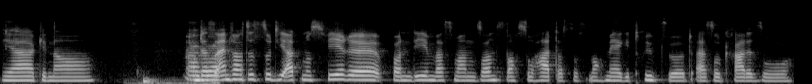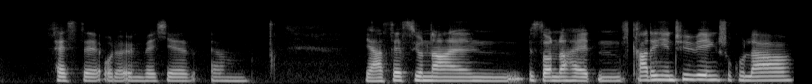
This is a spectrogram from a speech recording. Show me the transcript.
Ja, genau. Aber und das einfach, dass so die Atmosphäre von dem, was man sonst noch so hat, dass das noch mehr getrübt wird. Also gerade so Feste oder irgendwelche ähm, ja, sessionalen Besonderheiten. Gerade hier in Tübingen, Schokolade,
